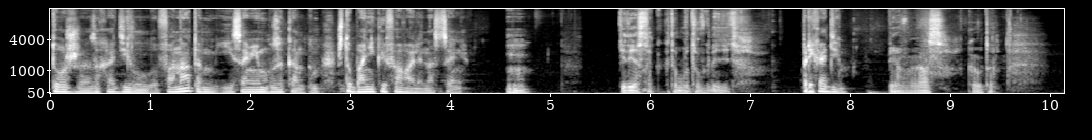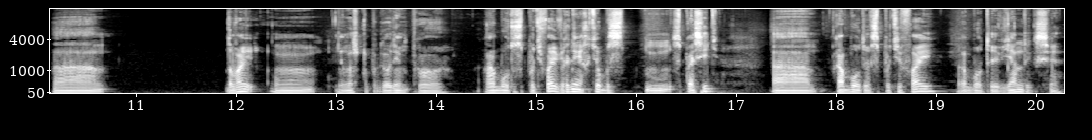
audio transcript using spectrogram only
тоже заходил фанатам и самим музыкантам, чтобы они кайфовали на сцене. Интересно, как это будет выглядеть. Приходи. Первый раз. Круто. А, Давай немножко поговорим про работу Spotify. Вернее, я хотел бы спросить, а, работая в Spotify, работая в Яндексе,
